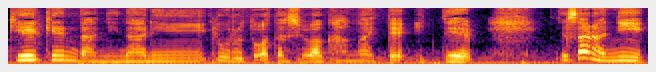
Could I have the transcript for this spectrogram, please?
経験談になりうると私は考えていてでさらに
